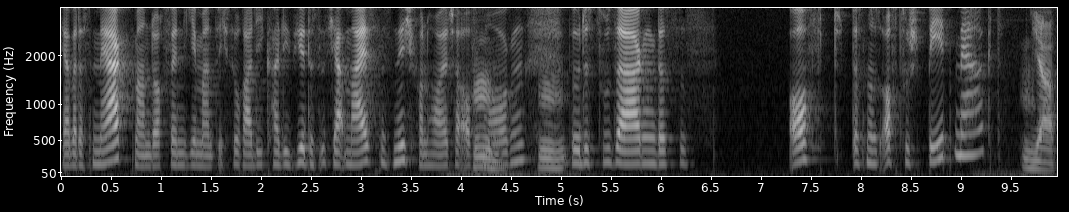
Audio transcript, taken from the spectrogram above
ja, aber das merkt man doch, wenn jemand sich so radikalisiert. Das ist ja meistens nicht von heute auf hm. morgen. Hm. Würdest du sagen, dass es oft, dass man es oft zu spät merkt? Ja,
